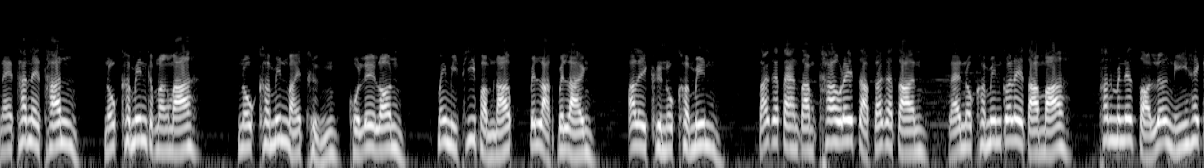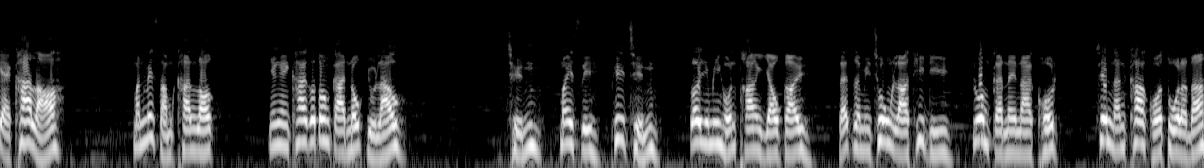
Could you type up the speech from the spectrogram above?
ในท่านในท่านนกขมิ้นกำลังมา นกขมิ้นหมายถึงคนเล่ร่อน ไม่มีที่พำนักเป็นหลักเป็นแหล่งอะไรคือนกขมิ้นตากะแตนตามข้าวไล่จับตากแตนและนกขมิ้นก็ไล่ตามมา ท่านไม่ได้สอนเรื่องนี้ให้แก่ข้าหรอ มันไม่สำคัญหรอก ยังไงข้าก็ต้องการนกอยู่แล้ว ฉิน ไม่สิ พี่ฉิน เรายังมีหนทางอีกยาวไกล และจะมีช่วงเวลาที่ดีร่วมกันในอนาคต เช่นนั้นข้าขอตัวแล้วนะ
